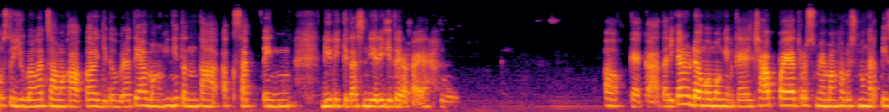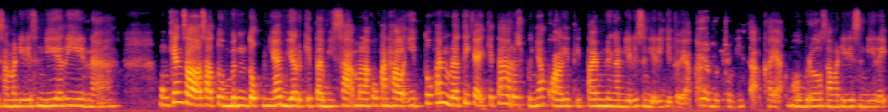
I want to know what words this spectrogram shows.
Aku setuju banget sama Kakak gitu. Berarti emang ini tentang accepting diri kita sendiri gitu ya Kak ya? Oke Kak, tadi kan udah ngomongin kayak capek, terus memang harus mengerti sama diri sendiri. Nah, mungkin salah satu bentuknya biar kita bisa melakukan hal itu kan berarti kayak kita harus punya quality time dengan diri sendiri gitu ya Kak. Iya betul. bisa kayak ngobrol sama diri sendiri.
